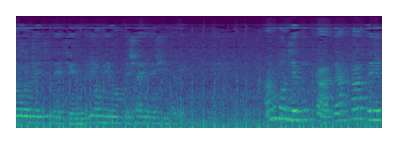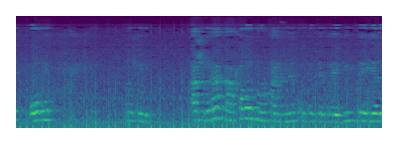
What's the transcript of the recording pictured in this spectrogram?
20 decembrie 1963. Am conceput cartea ca pe o, nu știu, aș vrea ca Paul Constantinescu să se prezinte el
